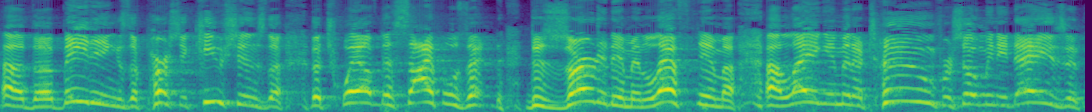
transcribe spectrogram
uh, the beatings, the persecutions, the, the 12 disciples that deserted Him and left Him, uh, uh, laying Him in a tomb for so many days, and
